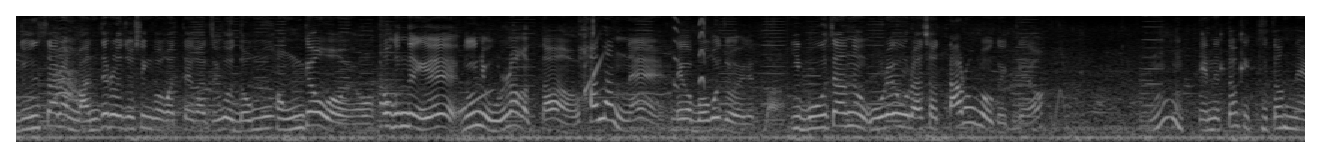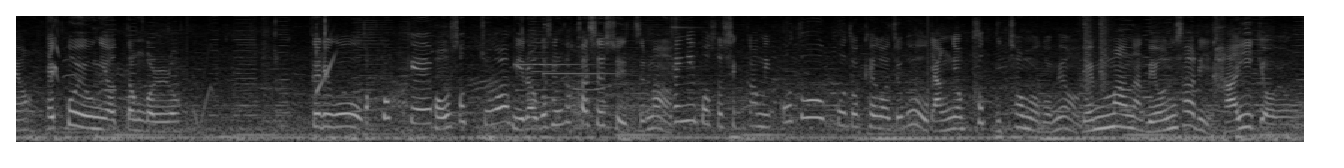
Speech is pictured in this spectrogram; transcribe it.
눈사람 만들어주신 것 같아가지고 너무 정겨워요. 어, 근데 얘 눈이 올라갔다. 화났네. 내가 먹어줘야겠다. 이 모자는 오래오라서 따로 먹을게요. 음, 얘는 떡이 굳었네요. 데코용이었던 걸로. 그리고 떡볶이의 버섯 조합이라고 생각하실 수 있지만 팽이버섯 식감이 꼬독꼬독해가지고 양념 푹 묻혀 먹으면 웬만한 면살이 다 이겨요.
